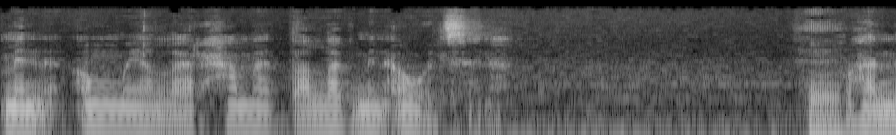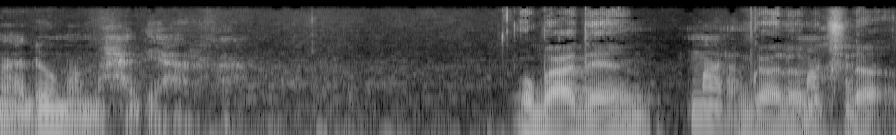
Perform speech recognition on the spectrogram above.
من أمي الله يرحمها تطلق من أول سنة وهالمعلومة ما حد يعرفها وبعدين ما. قالوا لك لا.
